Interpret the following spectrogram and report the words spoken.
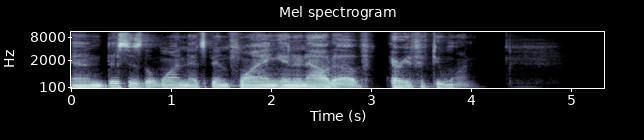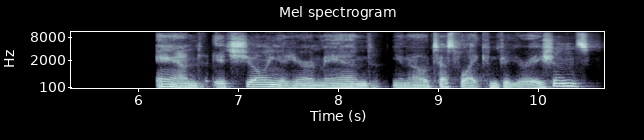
And this is the one that's been flying in and out of Area 51. And it's showing it here in manned, you know, test flight configurations.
